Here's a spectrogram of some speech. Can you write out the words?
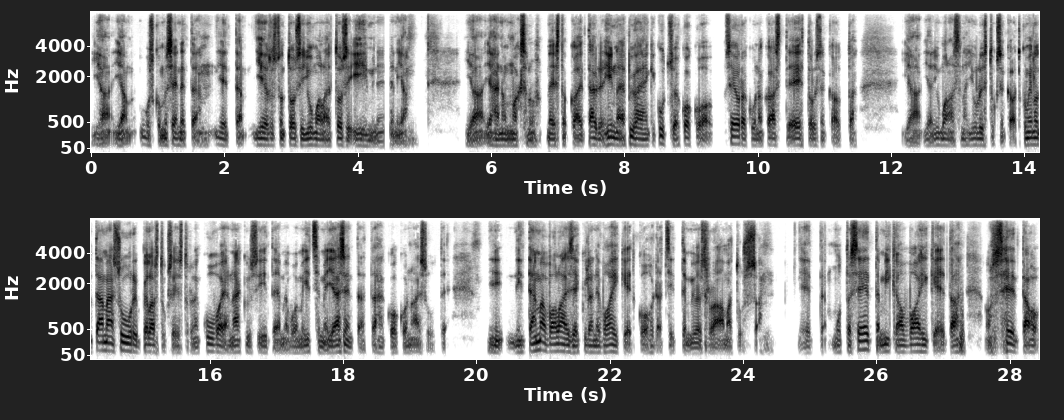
ja, ja uskomme sen, että, että Jeesus on tosi Jumala ja tosi ihminen ja, ja, ja hän on maksanut meistä kai täyden hinnan ja pyhä henki kutsua koko seurakunnan kasteen ehtoollisen kautta ja, ja Jumalan sanan julistuksen kautta. Kun meillä on tämä suuri pelastuksen historiallinen kuva ja näky siitä ja me voimme itsemme jäsentää tähän kokonaisuuteen, niin, niin tämä valaisee kyllä ne vaikeat kohdat sitten myös raamatussa. Että, mutta se, että mikä on vaikeaa, on se, että, on,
